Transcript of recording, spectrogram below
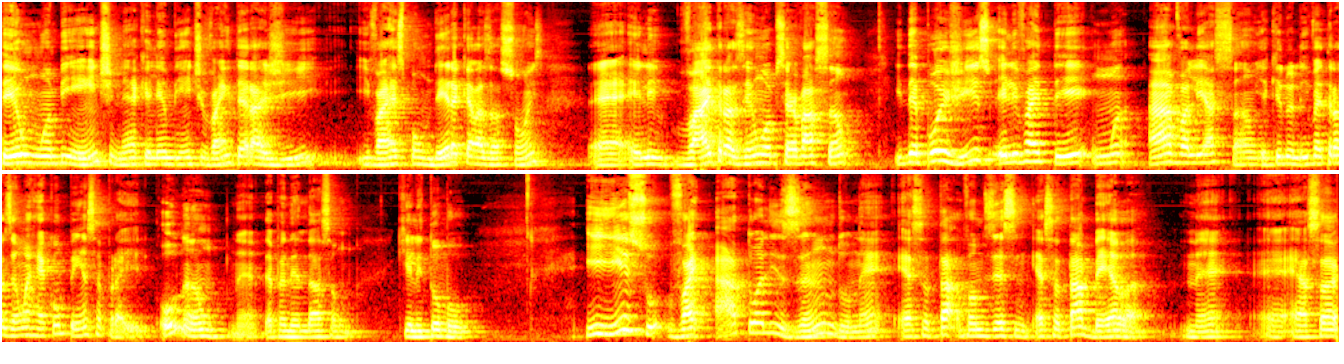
ter um ambiente, né? Aquele ambiente vai interagir e vai responder aquelas ações. É, ele vai trazer uma observação e depois disso ele vai ter uma avaliação e aquilo ali vai trazer uma recompensa para ele ou não, né? Dependendo da ação que ele tomou. E isso vai atualizando, né? Essa vamos dizer assim, essa tabela, né? É, essa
